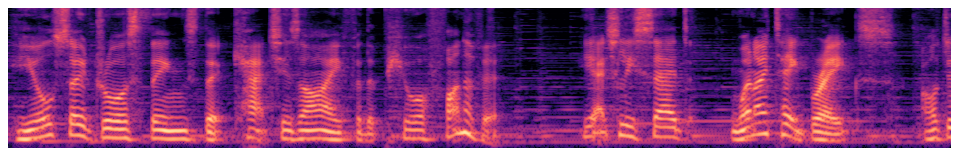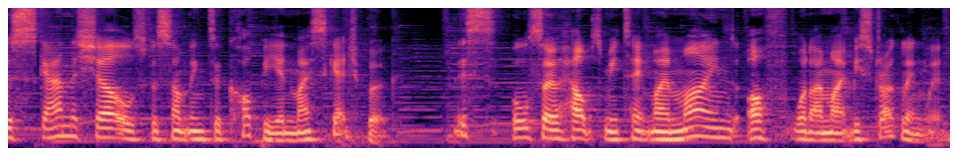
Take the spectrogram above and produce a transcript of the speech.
He also draws things that catch his eye for the pure fun of it. He actually said, When I take breaks, I'll just scan the shelves for something to copy in my sketchbook. This also helps me take my mind off what I might be struggling with.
